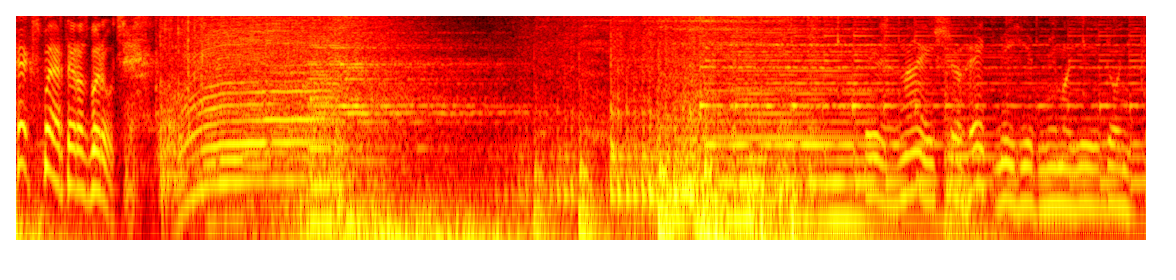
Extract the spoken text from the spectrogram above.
Експерти розберуться. Ти ж знаєш, що геть не гідний моєї доньки.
